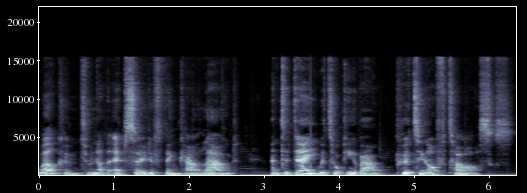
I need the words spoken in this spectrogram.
Welcome to another episode of Think Out Loud, and today we're talking about putting off tasks.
